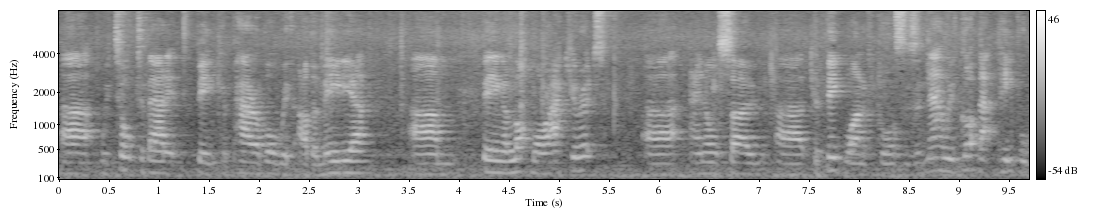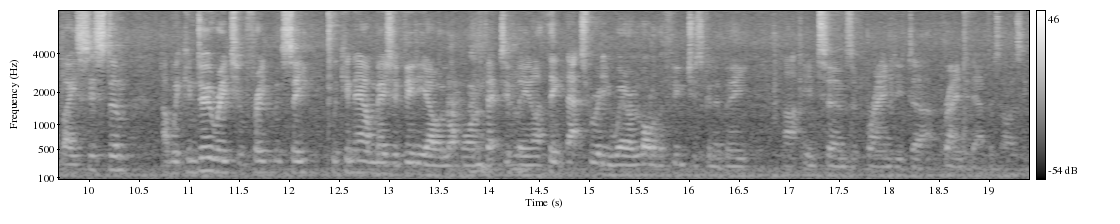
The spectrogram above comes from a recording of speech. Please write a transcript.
Uh, we talked about it being comparable with other media um, being a lot more accurate. Uh, and also uh, the big one, of course, is that now we've got that people-based system and we can do reach and frequency. We can now measure video a lot more effectively, and I think that's really where a lot of the future is going to be uh, in terms of branded, uh, branded advertising.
